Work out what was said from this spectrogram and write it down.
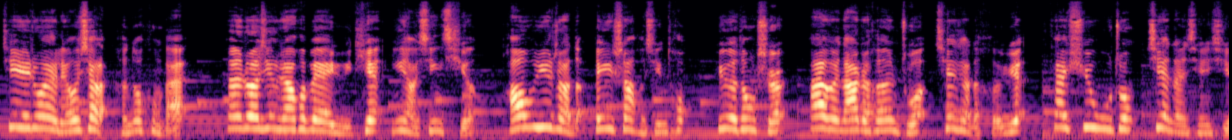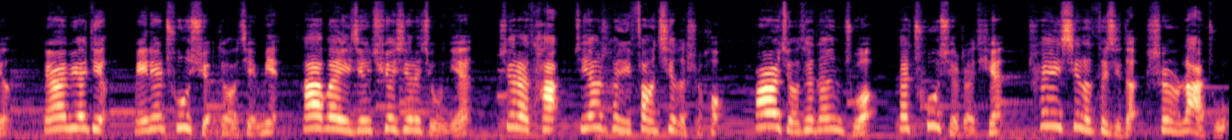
记忆中也留下了很多空白。恩卓经常会被雨天影响心情，毫无预兆的悲伤和心痛。与此同时，阿鬼拿着和恩卓签下的合约，在虚无中艰难前行。两人约定每年初雪都要见面。阿鬼已经缺席了九年，就在他即将彻底放弃的时候，二十九岁的恩卓在初雪这天吹熄了自己的生日蜡烛。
